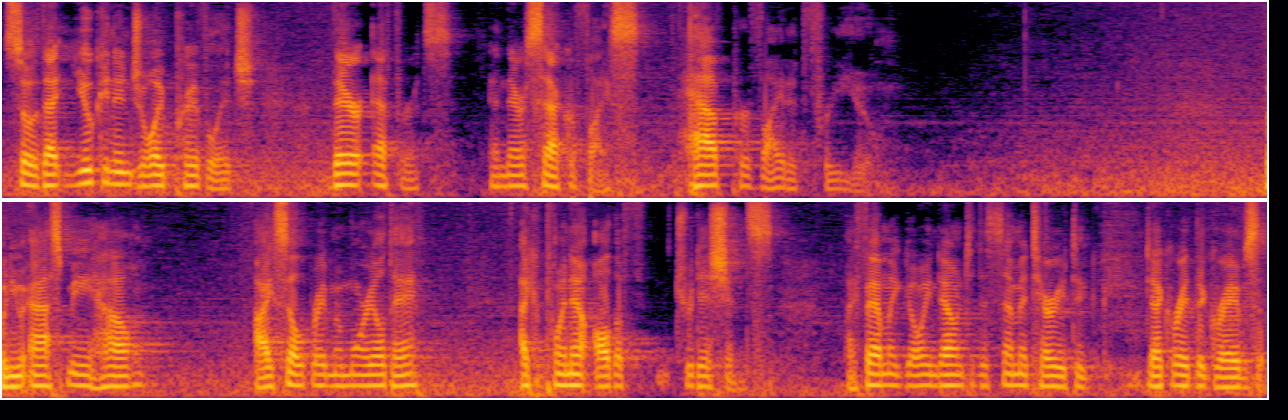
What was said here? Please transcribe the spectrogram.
so that you can enjoy privilege their efforts and their sacrifice have provided for you. When you ask me how I celebrate Memorial Day, I could point out all the f- traditions. My family going down to the cemetery to decorate the graves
